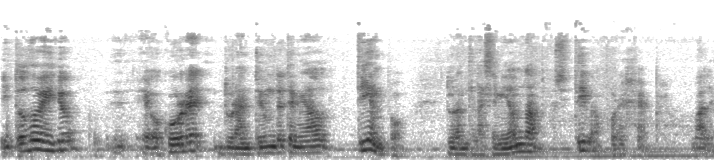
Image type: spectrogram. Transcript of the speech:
Y todo ello eh, ocurre durante un determinado tiempo, durante la semionda positiva, por ejemplo. ¿vale?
